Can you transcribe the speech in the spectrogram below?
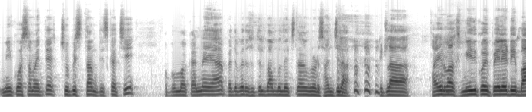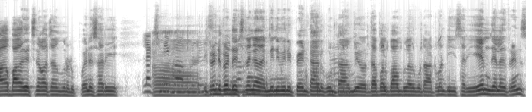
మీకోసం అయితే చూపిస్తాం తీసుకొచ్చి. ఇప్పుడు మా కన్నయ్య పెద్ద పెద్ద సుతులు బాంబులు తెచ్చినాం అనుకున్నాడు సంచిలా. ఇట్లా ఫైర్ వర్క్స్ మీదికి పోయి పేలేటి బాగా బాగా తెచ్చిన వచ్చు అనుకున్నాడు. పోయినసారి డిఫరెంట్ డిఫరెంట్ తెచ్చినాం కదా మినీ మినీ పెంట అనుకుంటా మీ డబల్ బాంబులు అనుకుంటా అటువంటి ఈసారి ఏం తెలియదు ఫ్రెండ్స్.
